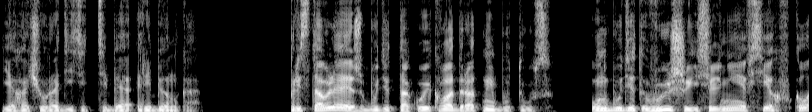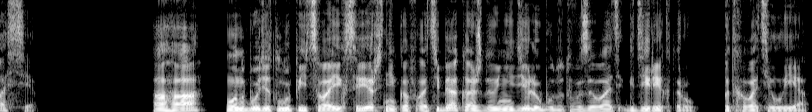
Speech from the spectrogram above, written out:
«Я хочу родить от тебя ребенка. Представляешь, будет такой квадратный бутуз. Он будет выше и сильнее всех в классе. Ага, он будет лупить своих сверстников, а тебя каждую неделю будут вызывать к директору, подхватил я.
